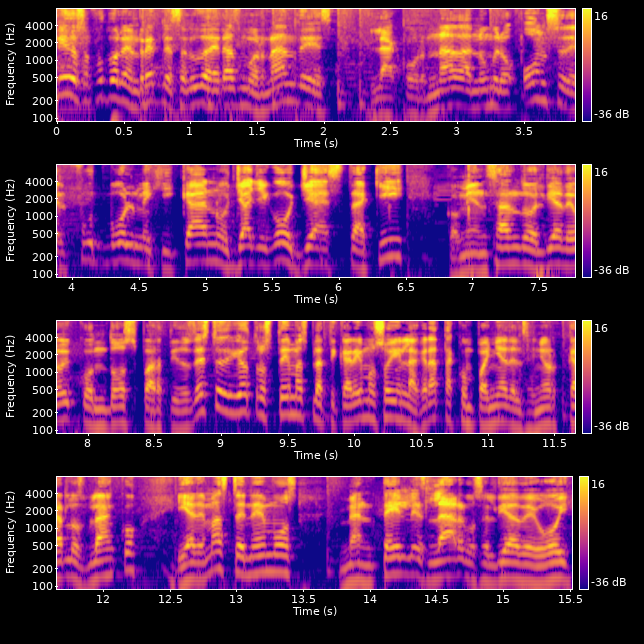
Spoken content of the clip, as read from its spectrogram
Bienvenidos a Fútbol en Red, les saluda Erasmo Hernández. La jornada número 11 del fútbol mexicano ya llegó, ya está aquí, comenzando el día de hoy con dos partidos. De esto y otros temas platicaremos hoy en la grata compañía del señor Carlos Blanco y además tenemos manteles largos el día de hoy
